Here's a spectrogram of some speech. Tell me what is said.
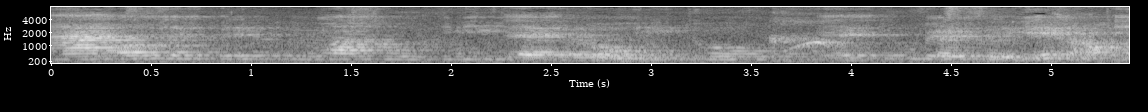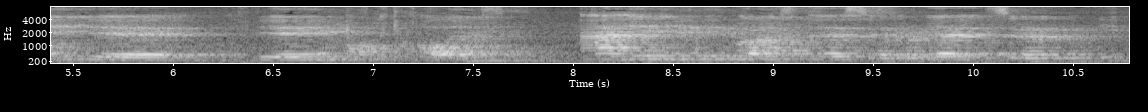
and also we want to delete the row, we need to uh, do first to get and obtain the, the name of the columns, and then delete the columns uh, separately. separately.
